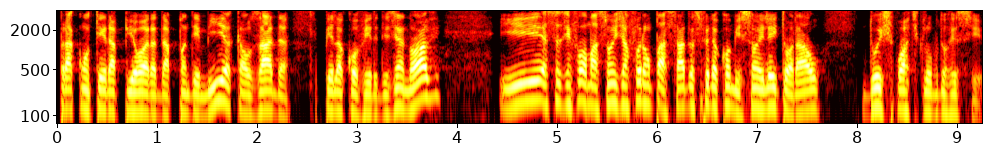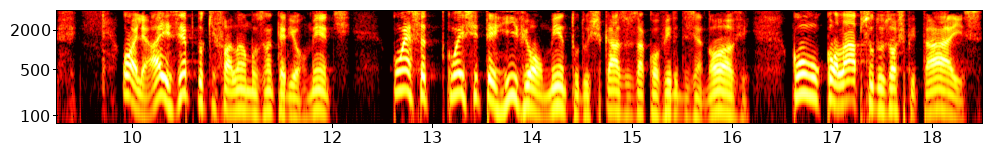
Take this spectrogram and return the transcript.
para conter a piora da pandemia causada pela Covid-19. E essas informações já foram passadas pela Comissão Eleitoral do Esporte Clube do Recife. Olha, a exemplo do que falamos anteriormente, com, essa, com esse terrível aumento dos casos da Covid-19, com o colapso dos hospitais,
